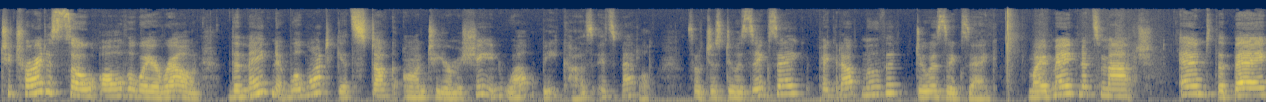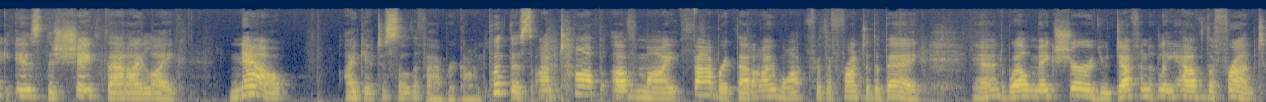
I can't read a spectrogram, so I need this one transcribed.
To try to sew all the way around, the magnet will want to get stuck onto your machine, well, because it's metal. So just do a zigzag, pick it up, move it, do a zigzag. My magnets match, and the bag is the shape that I like. Now I get to sew the fabric on. Put this on top of my fabric that I want for the front of the bag. And well, make sure you definitely have the front.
